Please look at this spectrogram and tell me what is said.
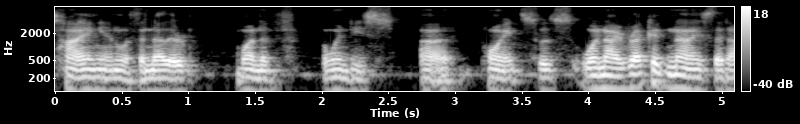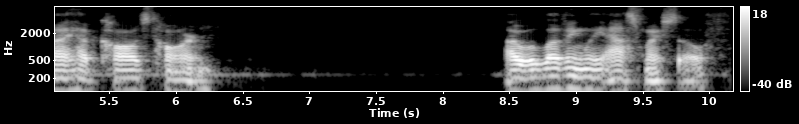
tying in with another one of Wendy's uh, points was when I recognize that I have caused harm, I will lovingly ask myself,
